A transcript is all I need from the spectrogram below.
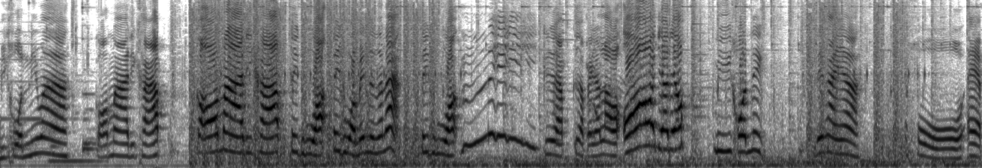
มีคนนี่ว่าก็มาดิครับก็มาดิครับ ติดหัว ติดหัวเม็ดหนึ่งแล้วนะติดหัวเกือบเกือบไปแล้วเราอ๋อเดี๋ยวเดี๋ยวมีคนอีกได้ไงอะโอ้โหแอบ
